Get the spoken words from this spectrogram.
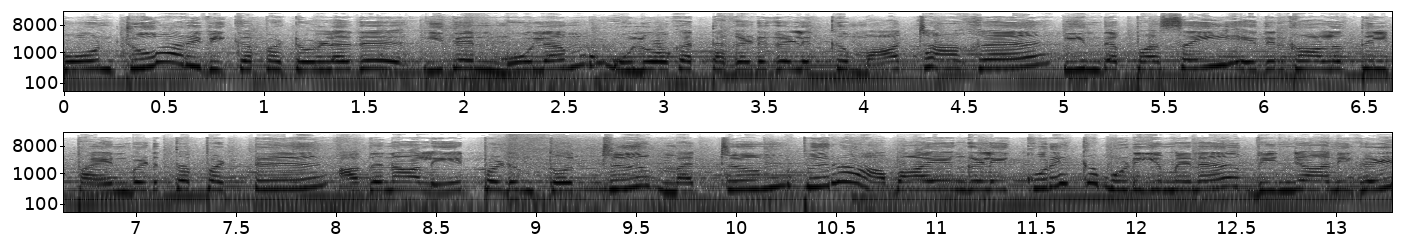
போன்டூ அறிவிக்கப்பட்டுள்ளது. இதன் மூலம் உலோக தகடுகளுக்கு மாற்றாக இந்த பசை எதிர்காலத்தில் பயன்படுத்தப்பட்டு அதனால் ஏற்படும் தொற்று மற்றும் பிற அபாயங்களை குறைக்க முடியும் என விஞ்ஞானிகள்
